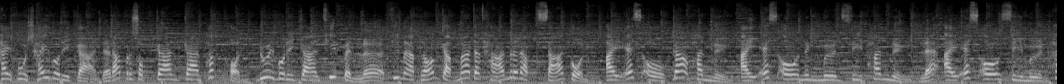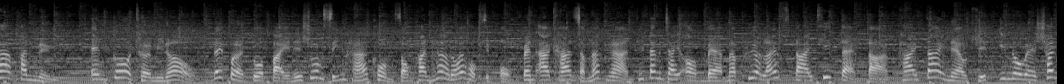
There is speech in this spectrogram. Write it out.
ให้ผู้ใช้บริการได้รับประสบการณ์การพักผ่อนด้วยบริการที่เป็นเลิศที่มาพร้อมกับมาตรฐานระดับสากล ISO 9001 ISO 14001 และ ISO 45001 e n g o Terminal ได้เปิดตัวไปในช่วงสิงหาคม 2566 เป็นอาคารสำนักงานที่ตั้งใจออกแบบมาเพื่อไลฟ์สไตล์ที่แตกต่าง ภายใต้แนวคิด Innovation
